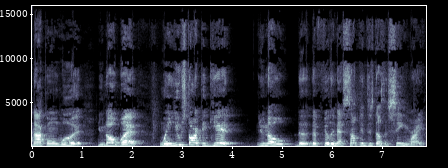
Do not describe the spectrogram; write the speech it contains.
knock on wood, you know, but when you start to get, you know, the, the feeling that something just doesn't seem right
